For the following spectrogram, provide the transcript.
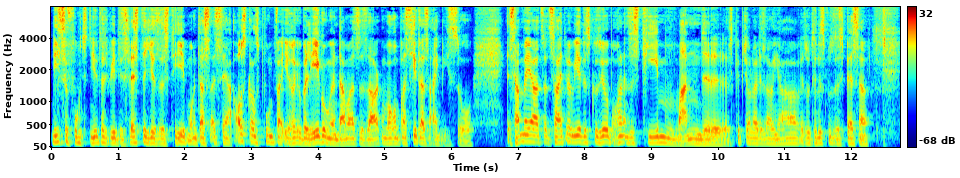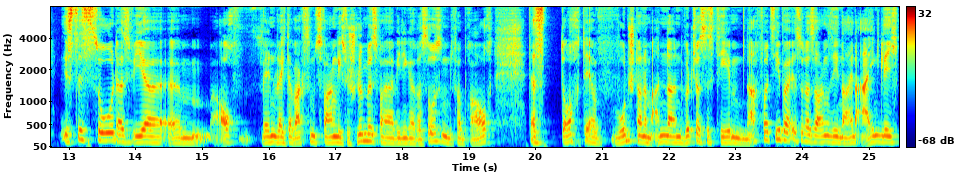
nicht so funktioniert hat wie das westliche System und das als der Ausgangspunkt war ihrer Überlegungen damals zu sagen, warum passiert das eigentlich so? Jetzt haben wir ja zurzeit immer wieder Diskussionen, wir brauchen einen Systemwandel. Es gibt ja Leute, die sagen, ja, Sozialismus ist besser. Ist es so, dass wir, ähm, auch wenn vielleicht der Wachstumszwang nicht so schlimm ist, weil er weniger Ressourcen verbraucht, dass doch der Wunsch nach einem anderen Wirtschaftssystem nachvollziehbar ist? Oder sagen Sie, nein, eigentlich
